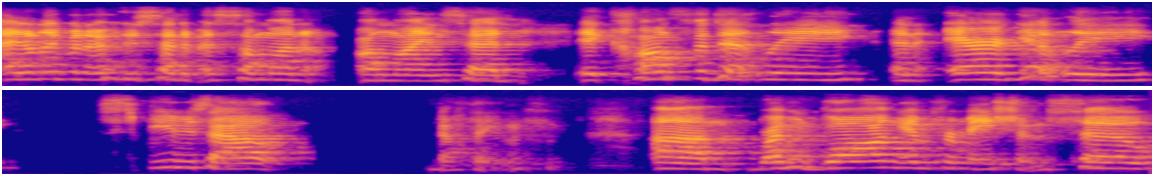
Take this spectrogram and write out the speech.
I don't even know who said it, but someone online said it confidently and arrogantly spews out nothing. Um, I mean, wrong information. So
